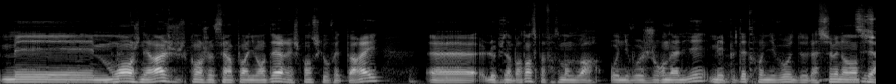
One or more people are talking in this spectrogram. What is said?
mais moi en général, je- quand je fais un plan alimentaire, et je pense que vous faites pareil, euh, le plus important c'est pas forcément de voir au niveau journalier, mais peut-être au niveau de la semaine en entière.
